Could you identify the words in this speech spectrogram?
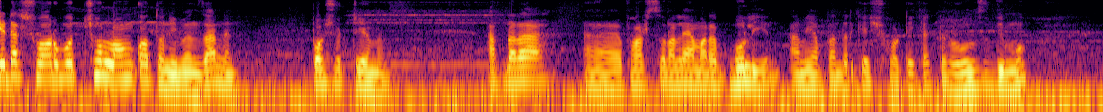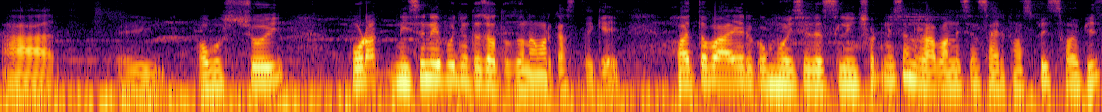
এটার সর্বোচ্চ লং কত নেবেন জানেন? পঁয়ষট্টি এম আপনারা পার্সোনালি আমরা বলি আমি আপনাদেরকে সঠিক একটা রুলস দিব আর এই অবশ্যই প্রোডাক্ট নিছেন এই পর্যন্ত যতজন আমার কাছ থেকে। হয়তো বা এরকম হয়েছে যে স্লিংশট নিছেন রাবার নিছেন চার, পাঁচ পিস ছয় পিস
